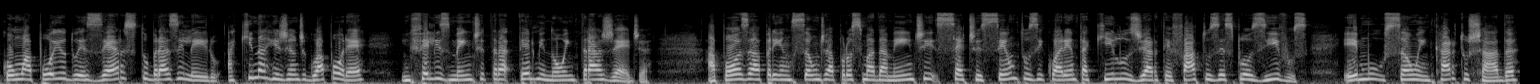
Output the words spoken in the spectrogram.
com o apoio do Exército Brasileiro, aqui na região de Guaporé, infelizmente terminou em tragédia. Após a apreensão de aproximadamente 740 quilos de artefatos explosivos, emulsão encartuchada,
